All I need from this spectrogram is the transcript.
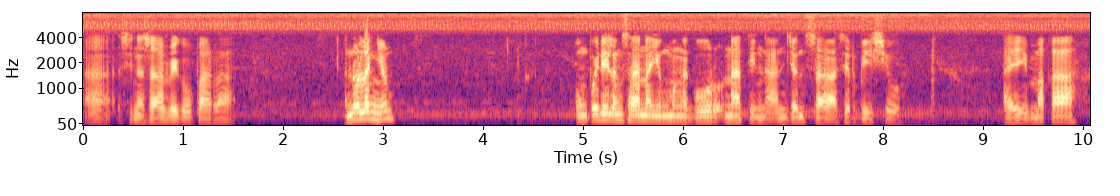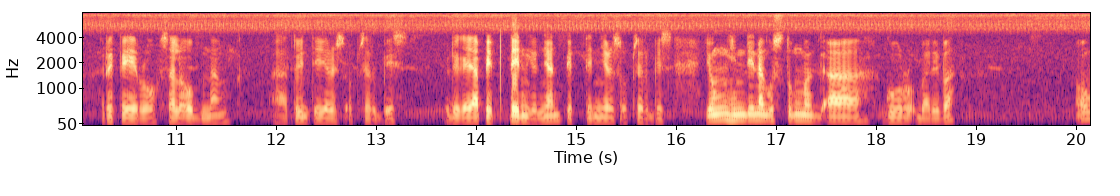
ah, sinasabi ko para, ano lang yun? Kung pwede lang sana yung mga guro natin na andyan sa serbisyo ay maka-retiro sa loob ng ah, 20 years of service. Pwede kaya 15, ganyan, 15 years of service yung hindi na gustong mag ah, guro ba, di ba? Oh,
